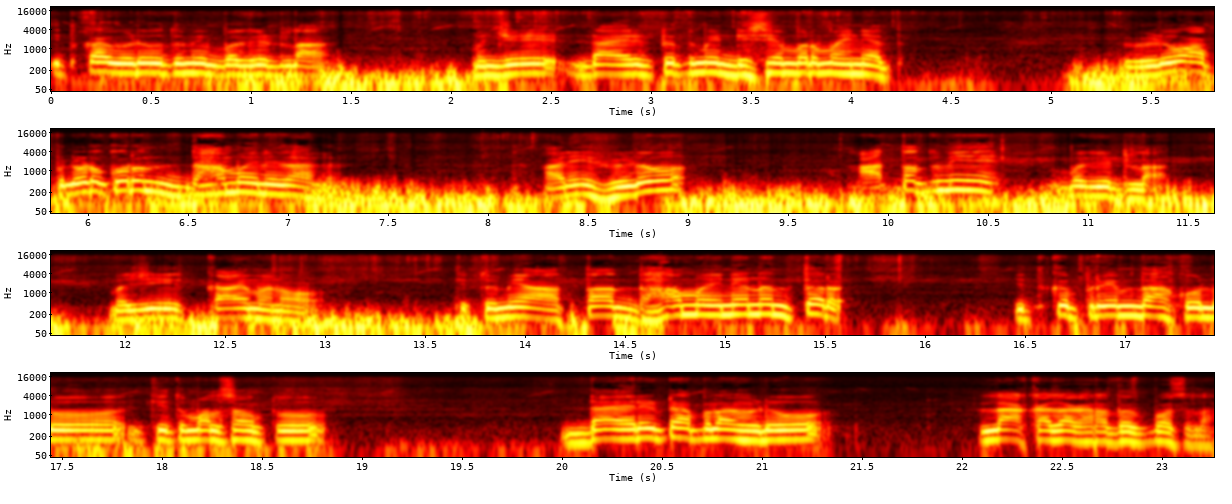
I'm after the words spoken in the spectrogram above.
इतका व्हिडिओ तुम्ही बघितला. म्हणजे डायरेक्ट तुम्ही डिसेंबर महिन्यात व्हिडिओ अपलोड करून दहा महिने झालं. आणि व्हिडिओ आता तुम्ही बघितला. म्हणजे काय म्हणावं? की तुम्ही आता दहा महिन्यानंतर इतकं प्रेम दाखवलं की तुम्हाला सांगतो डायरेक्ट आपला व्हिडिओ लाखाच्या घरातच पोचला.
